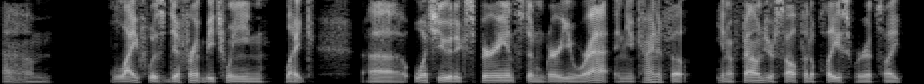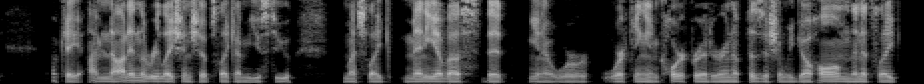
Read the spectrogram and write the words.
um, life was different between like uh, what you had experienced and where you were at, and you kind of felt you know found yourself at a place where it's like, okay, I'm not in the relationships like I'm used to, much like many of us that you know were working in corporate or in a position we go home, then it's like,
